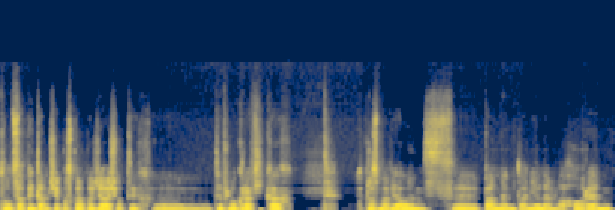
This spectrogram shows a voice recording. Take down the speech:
To zapytam Cię, bo skoro powiedziałaś o tych y, tyflografikach, jak rozmawiałem z panem Danielem Lachorem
